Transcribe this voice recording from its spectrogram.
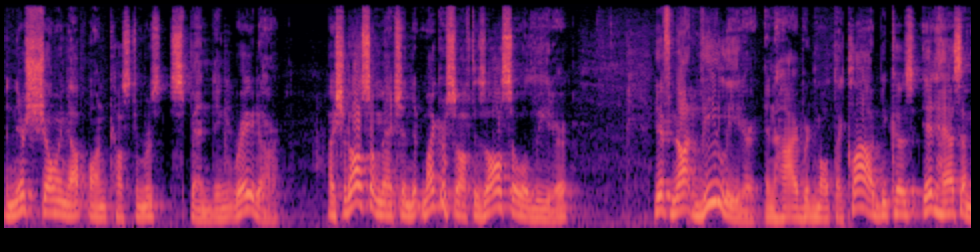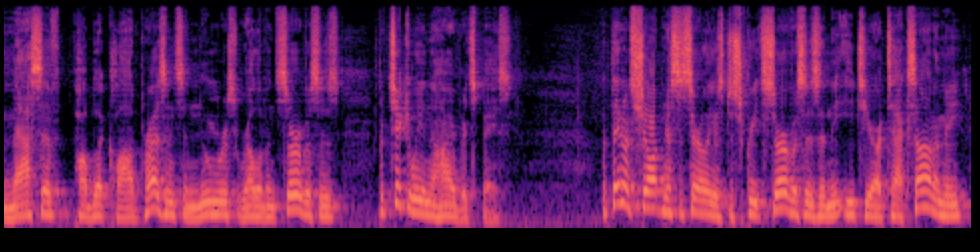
and they're showing up on customers' spending radar. I should also mention that Microsoft is also a leader, if not the leader in hybrid multi-cloud because it has a massive public cloud presence and numerous relevant services, particularly in the hybrid space. But they don't show up necessarily as discrete services in the ETR taxonomy,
